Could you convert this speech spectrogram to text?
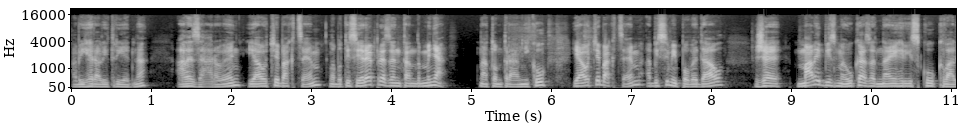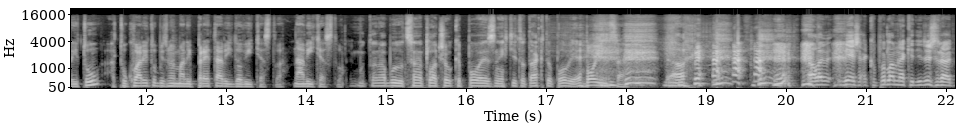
a vyhrali 3-1. Ale zároveň ja od teba chcem, lebo ty si reprezentant mňa na tom trávniku, ja od teba chcem, aby si mi povedal, že mali by sme ukázať na ihrisku kvalitu a tú kvalitu by sme mali pretaviť do víťazstva, na víťazstvo. Mu to na budúce na tlačovke povedz, nech ti to takto povie. Bojím sa. Ale, ale vieš, ako podľa mňa, keď ideš hrať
